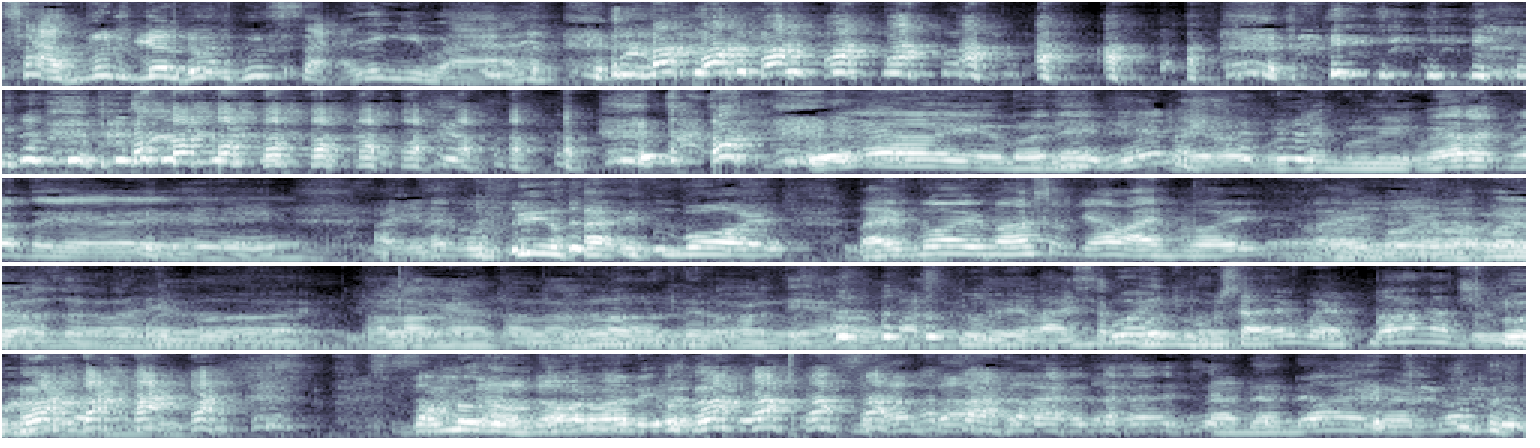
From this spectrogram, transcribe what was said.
Sabun gak ada busanya gimana? Oh iya, berarti Iya, iya. ya, berarti beli merek berarti ya. iya, iya. akhirnya gue beli Lifebuoy Lifebuoy masuk ya Lifebuy Lifebuoy, Lifebuoy masuk, Lifebuoy. Lifebuoy. Tolong ya, tolong. Tolong, tolong. Pengertian. pas gue beli Sebut lu. busanya banyak banget tuh Penuh tuh kamar mandi. ada ada banyak banget tuh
